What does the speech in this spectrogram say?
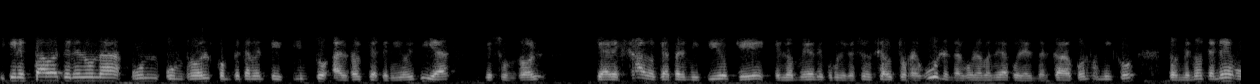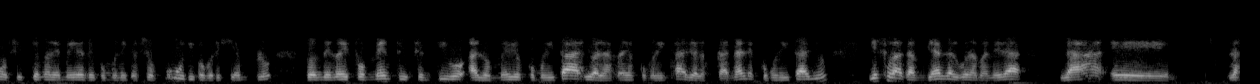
y que el Estado va a tener una, un, un rol completamente distinto al rol que ha tenido hoy día, que es un rol que ha dejado, que ha permitido que en los medios de comunicación se autorregulen de alguna manera por el mercado económico, donde no tenemos un sistema de medios de comunicación público, por ejemplo, donde no hay fomento, incentivo a los medios comunitarios, a las radios comunitarias, a los canales comunitarios, y eso va a cambiar de alguna manera la eh, la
